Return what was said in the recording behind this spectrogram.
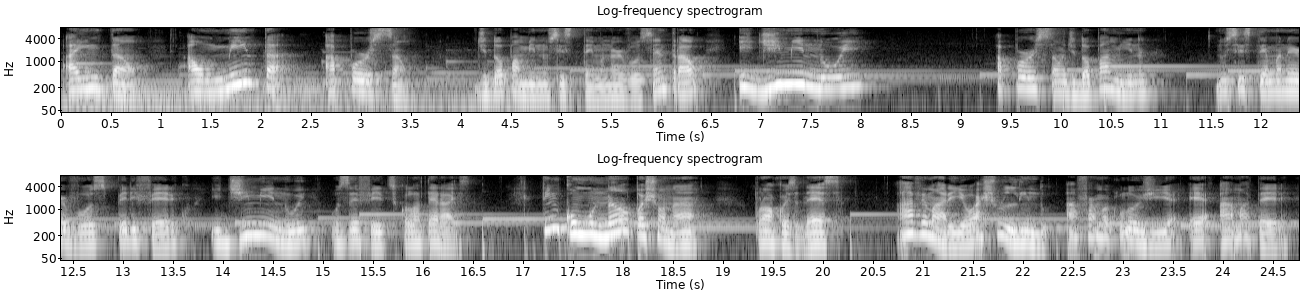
aí então aumenta a porção de dopamina no sistema nervoso central e diminui a porção de dopamina no sistema nervoso periférico e diminui os efeitos colaterais. Tem como não apaixonar por uma coisa dessa? Ave Maria, eu acho lindo. A farmacologia é a matéria.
